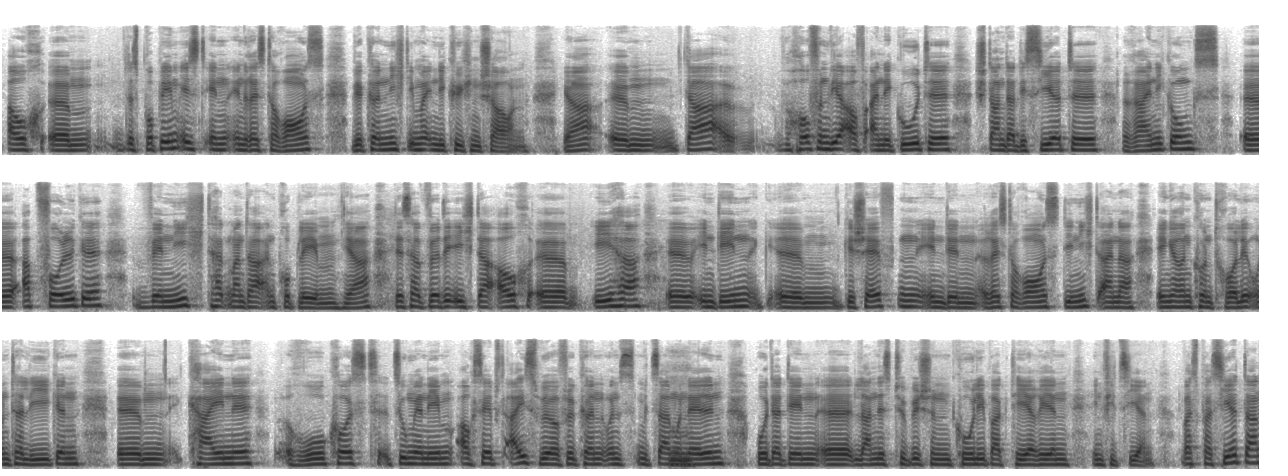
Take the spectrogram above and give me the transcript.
auch ähm, das Problem ist in, in, Restaurants, wir können nicht immer in die Küchen schauen. Ja, ähm, da hoffen wir auf eine gute, standardisierte Reinigungsabfolge. Äh, Wenn nicht, hat man da ein Problem. Ja? Deshalb würde ich da auch äh, eher äh, in den ähm, Geschäften, in den Restaurants, die nicht einer engeren Kontrolle unterliegen, ähm, keine Rohkost zu mir nehmen. Auch selbst Eiswürfel können uns mit Salmonellen mhm. oder den äh, landestypischen Kolibakterien infizieren. Was passiert dann?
